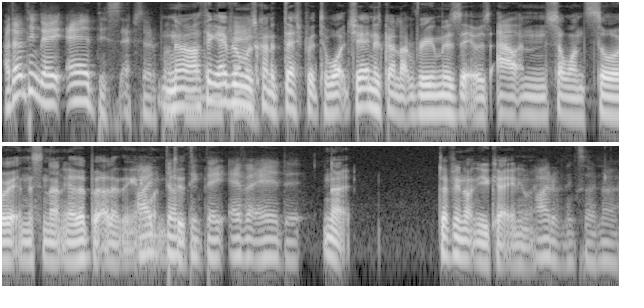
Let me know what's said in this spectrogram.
I don't think they aired this episode. Of No, I think everyone was kind of desperate to watch it, and there's kind of like rumours that it was out and someone saw it and this and that and the other, but I don't think I anyone don't did. think they ever aired it. No. Definitely not in the UK anyway. I don't think so. No.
